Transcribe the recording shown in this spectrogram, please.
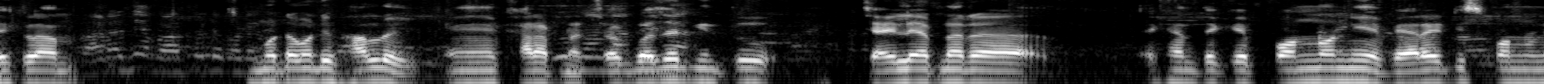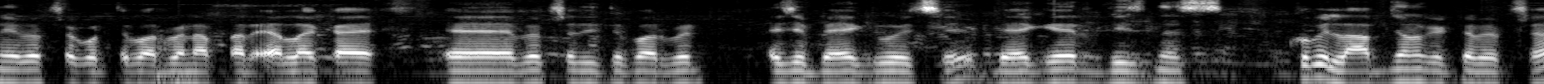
দেখলাম মোটামুটি ভালোই খারাপ না চকবাজার কিন্তু চাইলে আপনারা এখান থেকে পণ্য নিয়ে ভ্যারাইটিস পণ্য নিয়ে ব্যবসা করতে পারবেন। আপনার এলাকায় ব্যবসা দিতে পারবেন। এই যে ব্যাগ রয়েছে ব্যাগের বিজনেস খুবই লাভজনক একটা ব্যবসা।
